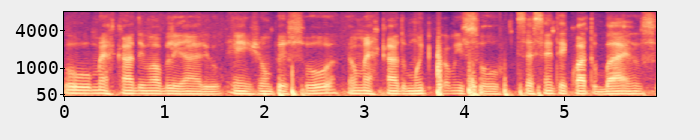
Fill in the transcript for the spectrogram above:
O mercado imobiliário em João Pessoa é um mercado muito promissor. 64 bairros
